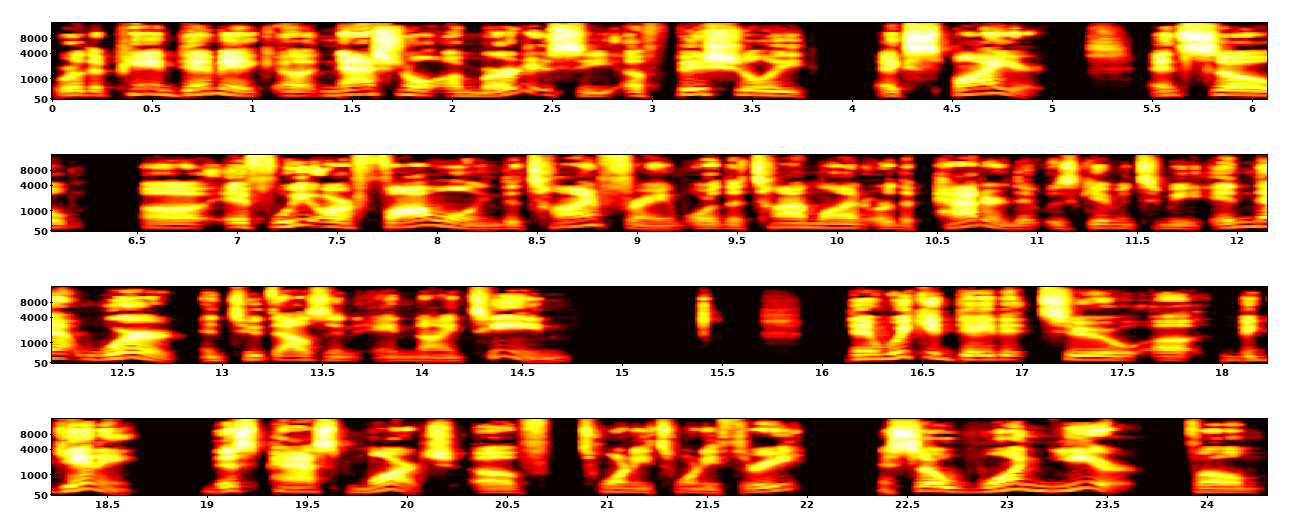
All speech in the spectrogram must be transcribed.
where the pandemic uh, national emergency officially expired. And so, uh, if we are following the time frame or the timeline or the pattern that was given to me in that word in 2019, then we could date it to uh, beginning this past March of 2023. And so one year from,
